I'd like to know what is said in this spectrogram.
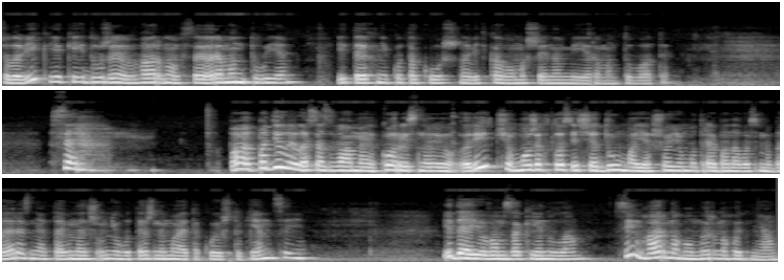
чоловік, який дуже гарно все ремонтує. І техніку також, навіть кавомашина вміє ремонтувати. Все. Поділилася з вами корисною річчю. Може, хтось іще думає, що йому треба на 8 березня, та й у нього теж немає такої штукенції. Ідею вам закинула. Всім гарного, мирного дня!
